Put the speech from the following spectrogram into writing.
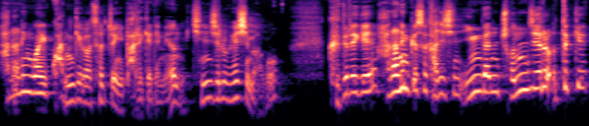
하나님과의 관계가 설정이 바르게 되면 진실을 회심하고 그들에게 하나님께서 가지신 인간 존재를 어떻게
